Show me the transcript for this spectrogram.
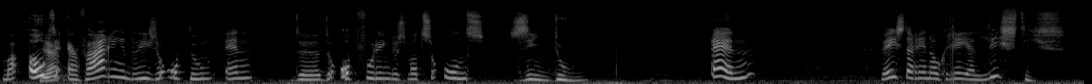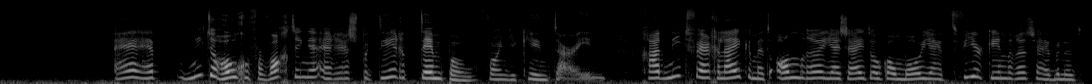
maar ook Ja. de ervaringen die ze opdoen en de, de opvoeding, dus wat ze ons zien doen. En wees daarin ook realistisch. Heb niet te hoge verwachtingen en respecteer het tempo van je kind daarin. Ga het niet vergelijken met anderen. Jij zei het ook al mooi. Je hebt vier kinderen. Ze hebben het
